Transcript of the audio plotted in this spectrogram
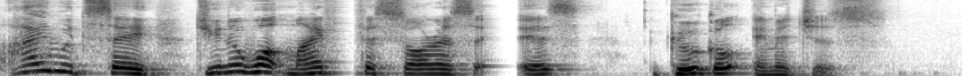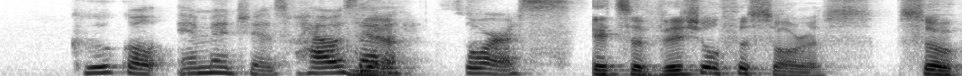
I would say, do you know what my thesaurus is? Google Images. Google Images. How is that yeah. a source? It's a visual thesaurus. So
